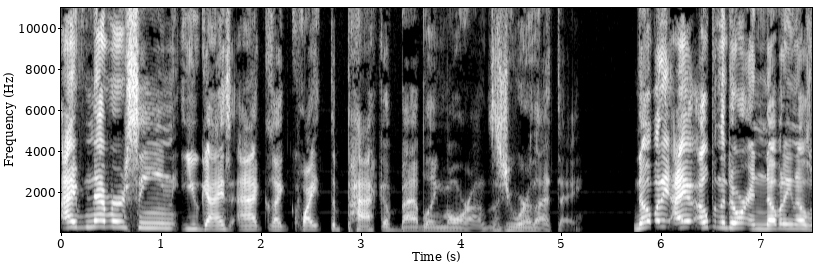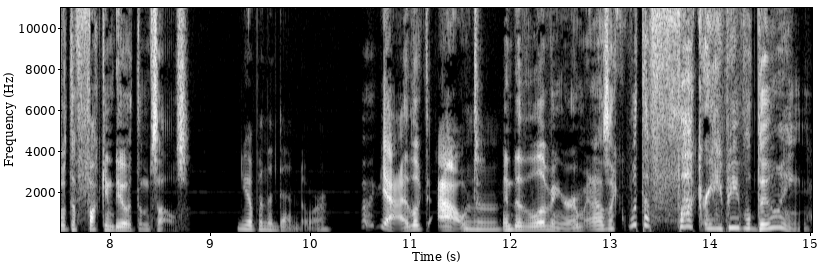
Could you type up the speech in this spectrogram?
I've never seen you guys act like quite the pack of babbling morons as you were that day. Nobody I opened the door and nobody knows what to fucking do with themselves. You open the den door. Yeah, I looked out Mhm. into the living room and I was like, what the fuck are you people doing?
